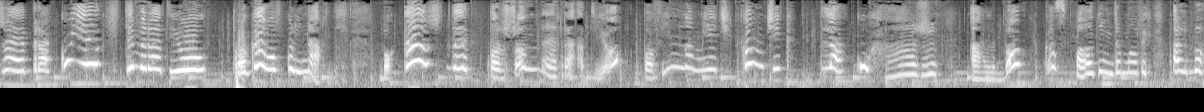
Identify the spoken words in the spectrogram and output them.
że brakuje w tym radiu programów kulinarnych, bo każde porządne radio powinno mieć kącik dla kucharzy, albo gospodyń domowych, albo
